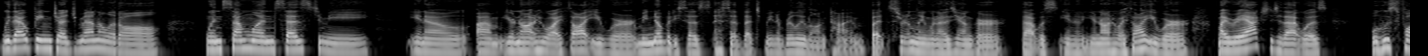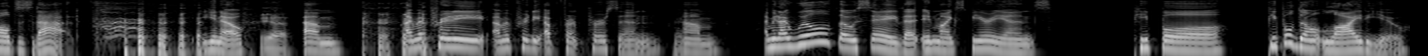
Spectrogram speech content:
without being judgmental at all, when someone says to me, you know, um, you're not who I thought you were. I mean, nobody says has said that to me in a really long time, but certainly when I was younger, that was, you know, you're not who I thought you were. My reaction to that was, well, whose fault is that? You know, yeah. um, I'm a pretty, I'm a pretty upfront person. Yeah. Um, I mean, I will though say that in my experience, people people don't lie to you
